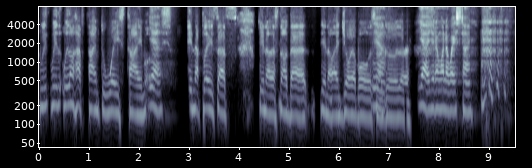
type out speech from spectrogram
we, we we don't have time to waste time. Yes. In a place that's, you know, that's not that, you know, enjoyable. It's yeah. not good. Or yeah, you don't want to waste time.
